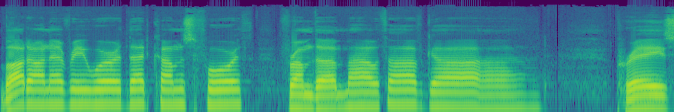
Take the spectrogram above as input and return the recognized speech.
but on every word that comes forth from the mouth of God. Praise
